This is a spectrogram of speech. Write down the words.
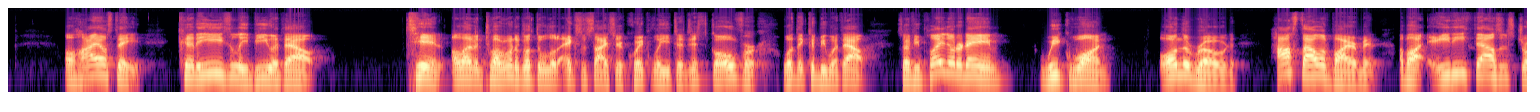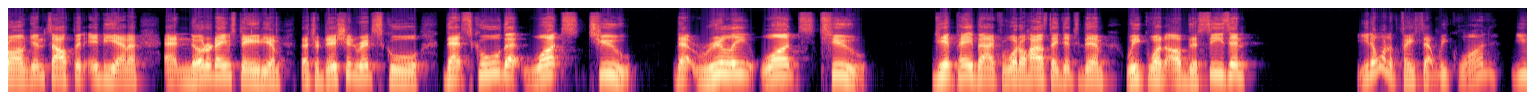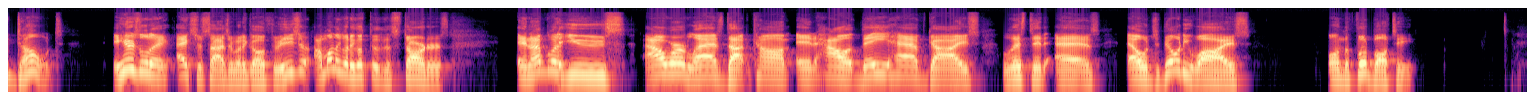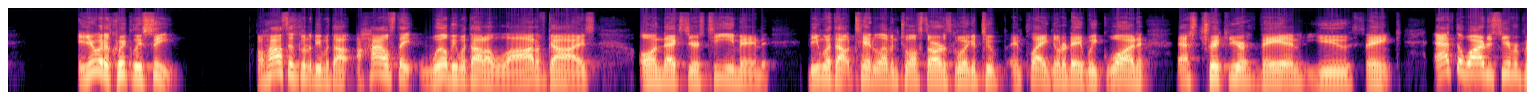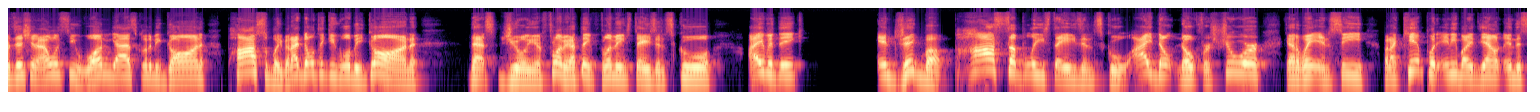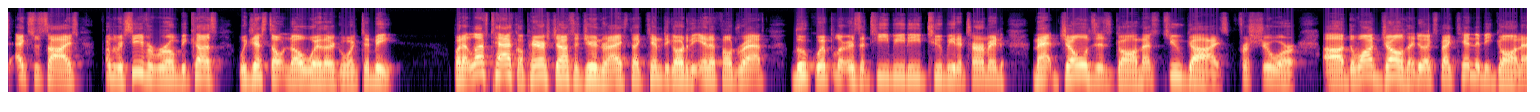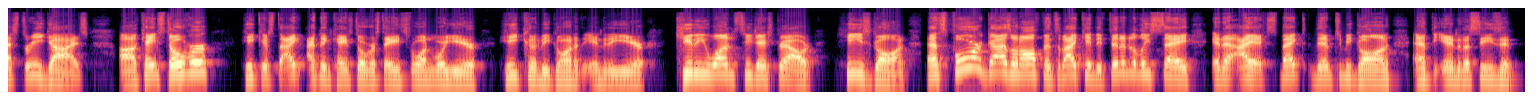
Ohio State could easily be without 10, 11, 12. We're going to go through a little exercise here quickly to just go over what they could be without. So if you play Notre Dame week one on the road, hostile environment, about 80,000 strong in South Bend, Indiana at Notre Dame Stadium, that tradition rich school, that school that wants to, that really wants to get payback for what Ohio State did to them week one of the season. You don't want to face that week one. You don't. Here's a little exercise we're going to go through. These are I'm only going to go through the starters, and I'm going to use ourlads.com and how they have guys listed as eligibility wise on the football team. And you're going to quickly see Ohio State's going to be without Ohio State will be without a lot of guys on next year's team and being without 10, 11, 12 starters going into and playing Notre Dame week 1, that's trickier than you think. At the wide receiver position, I only see one guy's going to be gone, possibly, but I don't think he will be gone. That's Julian Fleming. I think Fleming stays in school. I even think Njigba possibly stays in school. I don't know for sure. Got to wait and see. But I can't put anybody down in this exercise from the receiver room because we just don't know where they're going to be. But at left tackle, Paris Johnson Jr., I expect him to go to the NFL draft. Luke Wypler is a TBD to be determined. Matt Jones is gone. That's two guys for sure. Uh, Dawand Jones, I do expect him to be gone. That's three guys. Uh, Cade Stover, he could. St- I think Cade Stover stays for one more year. He could be gone at the end of the year. QB1, CJ Stroud, he's gone. That's four guys on offense that I can definitively say and that I expect them to be gone at the end of the season.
